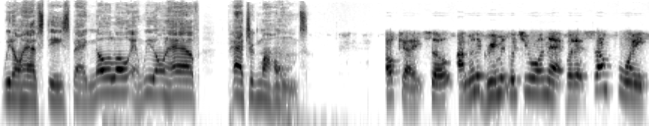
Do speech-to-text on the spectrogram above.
We don't have Steve Spagnuolo, and we don't have Patrick Mahomes. Okay, so I'm in agreement with you on that, but at some point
